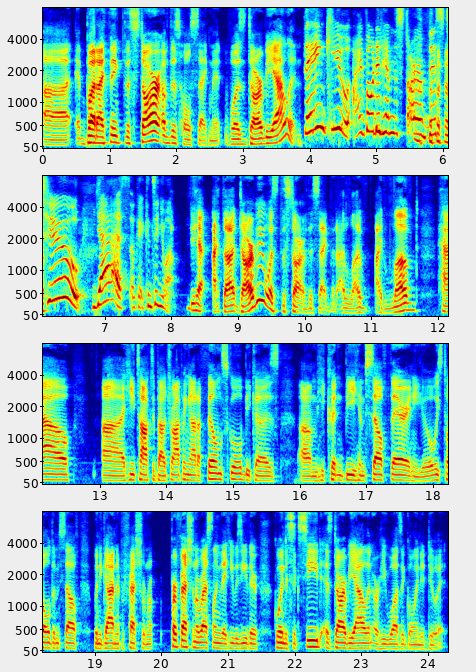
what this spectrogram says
Uh, but I think the star of this whole segment was Darby Allin. Thank you. I voted him the star of this too. yes. Okay, continue on. Yeah, I thought Darby was the star of the segment. I love I loved how uh, he talked about dropping out of film school because um, he couldn't be himself there, and he always told himself when he got into professional professional wrestling that he was either going to succeed as Darby Allin or he wasn't going to do it.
